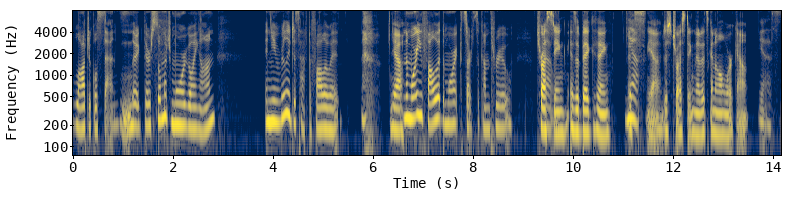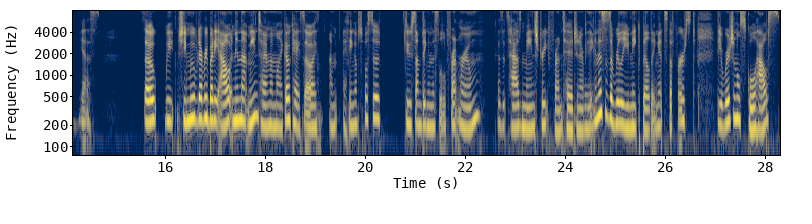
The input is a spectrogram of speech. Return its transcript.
logical sense. Mm. Like there's so much more going on, and you really just have to follow it. Yeah. The more you follow it, the more it starts to come through. Trusting is a big thing. Yeah. It's, yeah. Just trusting that it's going to all work out. Yes, yes. So we she moved everybody out, and in that meantime, I'm like, okay, so I I'm, I think I'm supposed to do something in this little front room because it has Main Street frontage and everything. And this is a really unique building. It's the first, the original schoolhouse,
